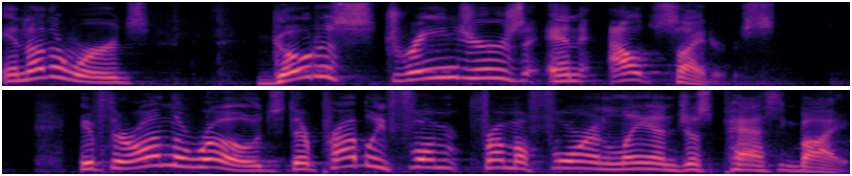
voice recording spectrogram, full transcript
In other words, go to strangers and outsiders. If they're on the roads, they're probably from, from a foreign land just passing by.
